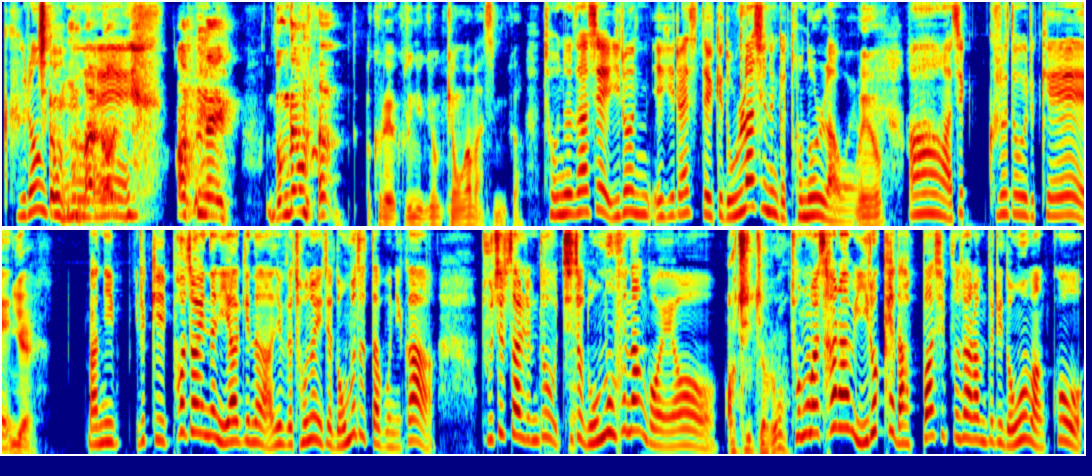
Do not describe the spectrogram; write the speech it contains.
그런 경우에 아, 네. 농담을 한- 아, 그래요. 그런 경우, 경우가 많습니까? 저는 사실 이런 얘기를 했을 때 이렇게 놀라시는 게 더 놀라워요. 왜요? 아 아직 그래도 이렇게 예. 많이 이렇게 퍼져 있는 이야기는 아닙니다. 저는 이제 너무 듣다 보니까 두 집 살림도 진짜 너무 흔한 거예요. 아 진짜로? 정말 사람이 이렇게 나빠 싶은 사람들이 너무 많고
